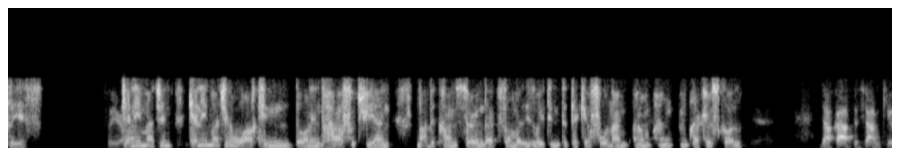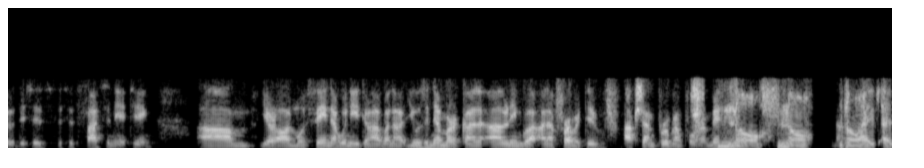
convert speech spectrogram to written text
place. So can you imagine? Can you imagine walking down into Half Way Tree and not be concerned that somebody's waiting to take your phone and, um, and, and crack your skull? Yes. Doc, I have to thank you. This is this is fascinating um, you're almost saying that we need to have an, uh, using American uh, lingua an affirmative action program for men. No, no, no. I, I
